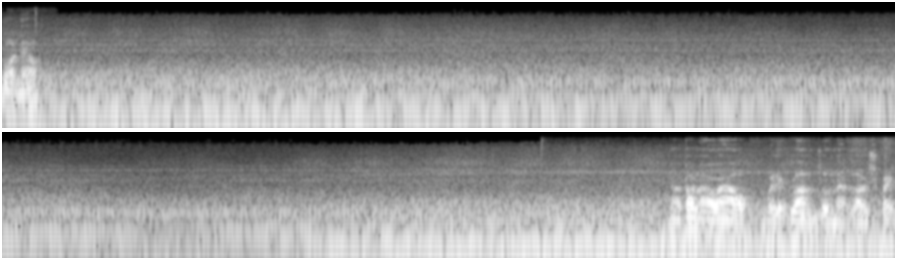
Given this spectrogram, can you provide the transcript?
right now. Now I don't know how well it runs on that low spec.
